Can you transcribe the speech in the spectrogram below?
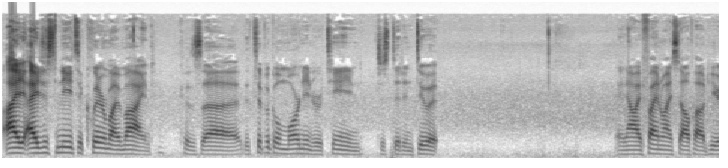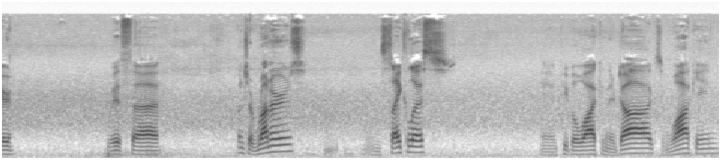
I, I just need to clear my mind because uh, the typical morning routine just didn't do it. And now I find myself out here with uh, bunch of runners and cyclists and people walking their dogs and walking,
